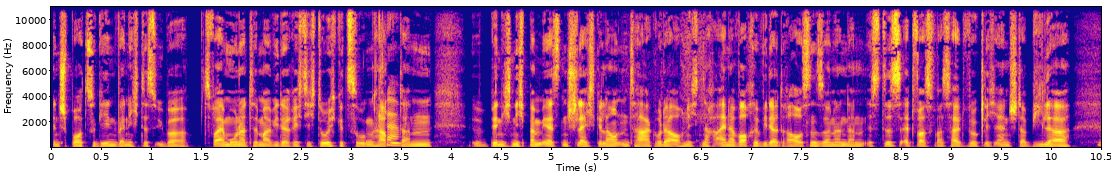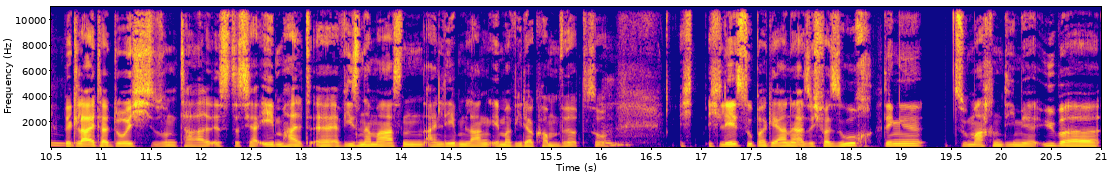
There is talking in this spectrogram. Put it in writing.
ins Sport zu gehen, wenn ich das über zwei Monate mal wieder richtig durchgezogen habe. Dann äh, bin ich nicht beim ersten schlecht gelaunten Tag oder auch nicht nach einer Woche wieder draußen, sondern dann ist das etwas, was halt wirklich ein stabiler Begleiter durch so ein Tal ist, das ja eben halt äh, erwiesenermaßen ein Leben lang immer wieder kommen wird. So. Ich, ich lese super gerne, also ich versuche Dinge zu machen, die mir über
